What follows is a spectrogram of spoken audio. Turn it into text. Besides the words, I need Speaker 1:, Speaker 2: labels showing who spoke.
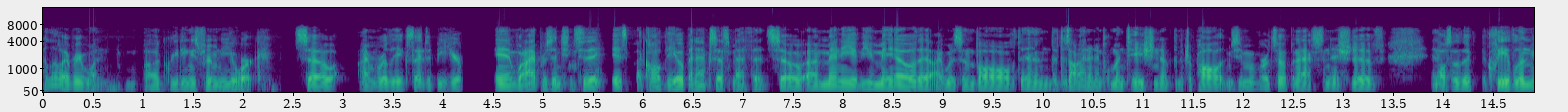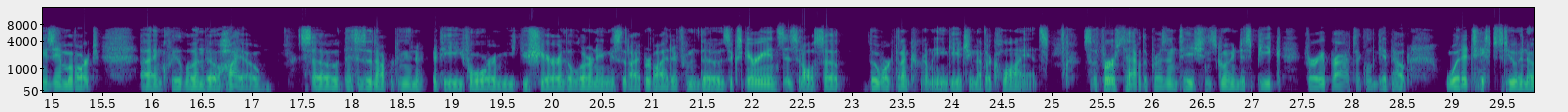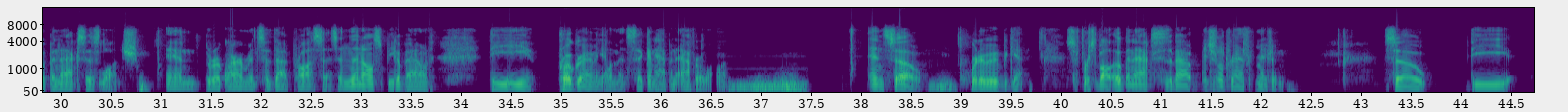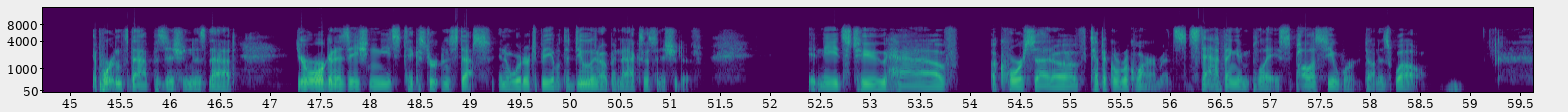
Speaker 1: Hello, everyone. Uh, greetings from New York. So I'm really excited to be here. And what I'm presenting today is called the Open Access Method. So uh, many of you may know that I was involved in the design and implementation of the Metropolitan Museum of Art's Open Access Initiative and also the Cleveland Museum of Art uh, in Cleveland, Ohio. So this is an opportunity for me to share the learnings that I provided from those experiences and also the work that I'm currently engaging other clients. So the first half of the presentation is going to speak very practically about what it takes to do an open access launch and the requirements of that process. And then I'll speak about the programming elements that can happen after launch. And so, where do we begin? So first of all, open access is about digital transformation. So the importance of that position is that your organization needs to take certain steps in order to be able to do an open access initiative. It needs to have a core set of technical requirements, staffing in place, policy work done as well.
